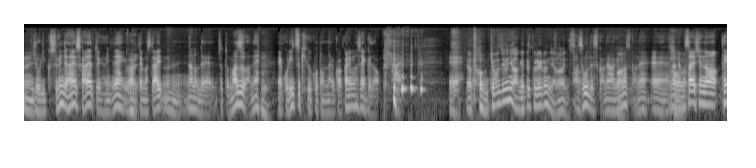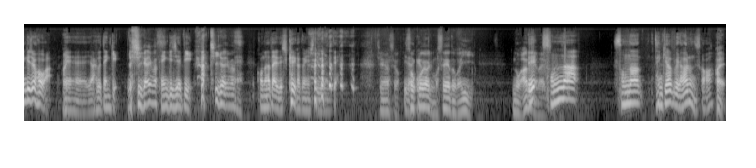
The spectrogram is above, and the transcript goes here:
うん、上陸するんじゃないですかねというふうにね言われてます、はい、うん、なのでちょっとまずはね、うん、えー、これいつ聞くことになるか分かりませんけど、はい。えー、いや多分今日中には上げてくれるんじゃないんですか。あそうですかね上げますかね、はい、えー、なんでも最新の天気情報ははい。えーヤフー天気。いや違います。天気 JP、違います。えーこの辺りでしっかり確認していただいて。違いますよ。そこよりも精度がいいのがあるじゃえないですか。そんなそんな天気アプリあるんですか、はい、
